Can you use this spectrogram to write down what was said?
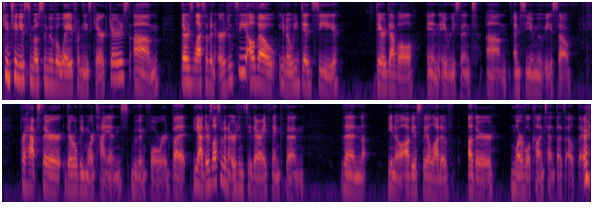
continues to mostly move away from these characters, um, there's less of an urgency. Although, you know, we did see Daredevil in a recent um, MCU movie. So perhaps there there will be more tie-ins moving forward. But yeah, there's less of an urgency there, I think, than than you know, obviously a lot of other Marvel content that's out there.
